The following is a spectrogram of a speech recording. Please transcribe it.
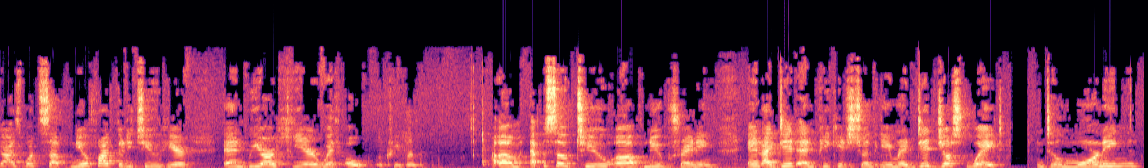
guys, what's up? Neil532 here, and we are here with, oh, a creeper. Um, episode 2 of Noob Training, and I did, and PK just joined the game, and I did just wait until morning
